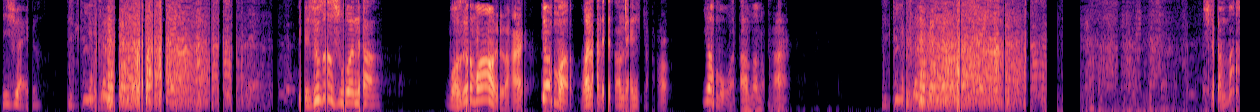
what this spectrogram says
你选一个。也就是说呢，我跟王小源，要么我俩得当连桥，要么我当他老二。选吧，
